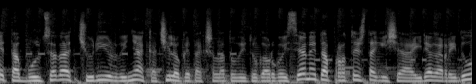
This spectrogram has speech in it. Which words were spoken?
eta bultzada txuri urdinak atxiloketak salatu ditu gaur goizean eta protesta gisa iragarri du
